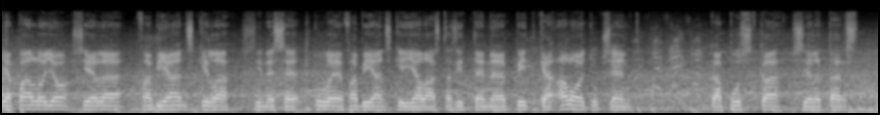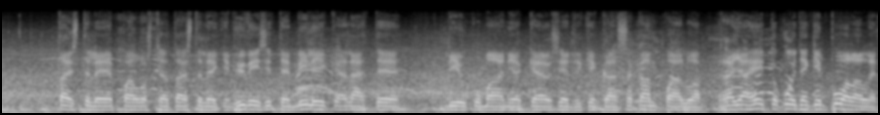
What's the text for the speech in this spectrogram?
Ja pallo jo siellä Fabianskilla. Sinne se tulee Fabianskin jalasta sitten pitkä aloituksen. Kapuska siellä taas taistelee pallosta ja taisteleekin hyvin. Sitten Milik lähtee liukumaan ja käy Cedricin kanssa kamppailua. Rajaheitto kuitenkin Puolalle.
